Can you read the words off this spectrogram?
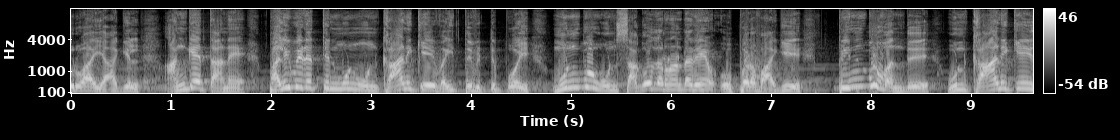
உருவாயாகில் அங்கே தானே பலிபீடத்தின் முன் உன் காணிக்கையை வைத்துவிட்டு போய் முன்பு உன் சகோதரனுடனே ஒப்புரவாகி பின்பு வந்து உன் காணிக்கையை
